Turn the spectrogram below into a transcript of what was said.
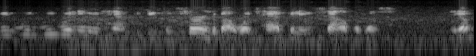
we, we, we wouldn't even have to be concerned about what's happening south of us. You know?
